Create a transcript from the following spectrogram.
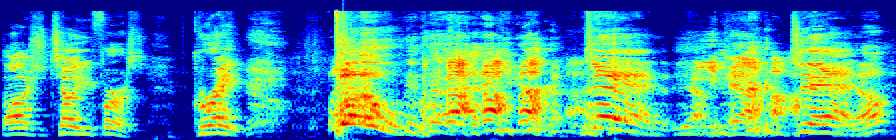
Thought I should tell you first. Great. Boom! You're dead. Yeah. Yeah. You're dead. Yep.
